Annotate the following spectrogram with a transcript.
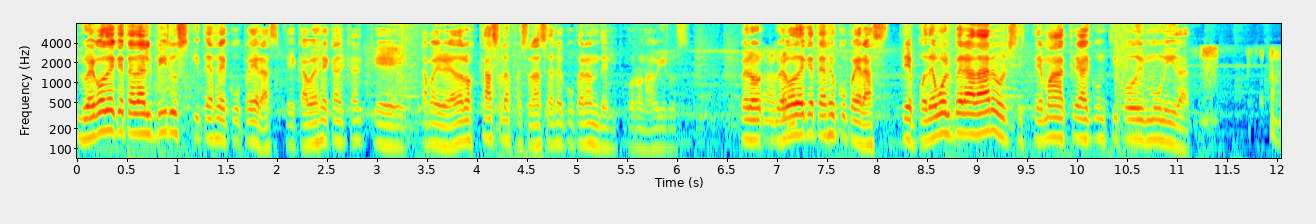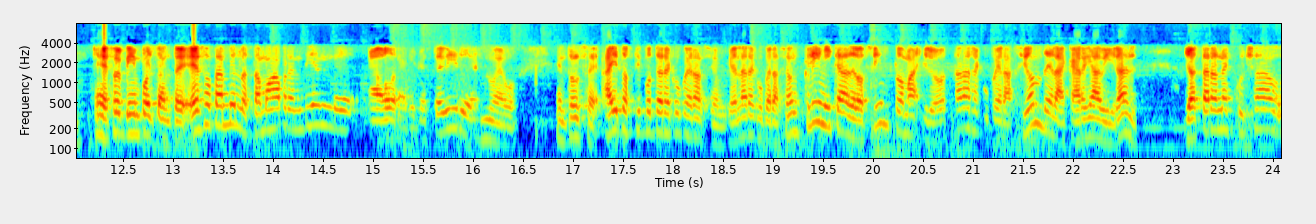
luego de que te da el virus y te recuperas, que cabe recalcar que la mayoría de los casos las personas se recuperan del coronavirus. Pero luego de que te recuperas, ¿te puede volver a dar o el sistema crea algún tipo de inmunidad? Eso es bien importante. Eso también lo estamos aprendiendo ahora, porque este virus es nuevo. Entonces, hay dos tipos de recuperación, que es la recuperación clínica de los síntomas y luego está la recuperación de la carga viral. Yo hasta ahora no he escuchado,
